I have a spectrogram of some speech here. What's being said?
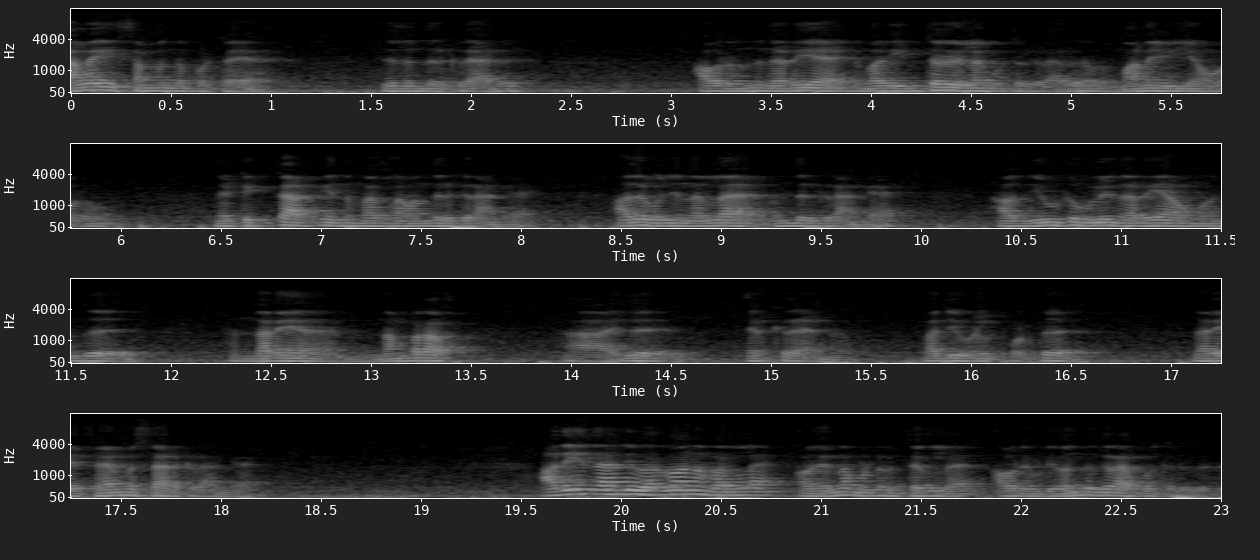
கலை சம்மந்தப்பட்ட இதில் இருக்கிறாரு அவர் வந்து நிறைய இந்த மாதிரி இன்டர்வியூலாம் கொடுத்துருக்கிறாரு. அவர் மனைவியும் வரும் இந்த டிக்டாக் இந்த மாதிரிலாம் வந்திருக்கிறாங்க. அது கொஞ்சம் நல்லா வந்திருக்கிறாங்க. அது யூடியூப்லேயும் நிறையா அவங்க வந்து நிறைய நம்பர் ஆஃப் இது இருக்கிற பதிவுகள் போட்டு நிறைய ஃபேமஸாக இருக்கிறாங்க. அதையும் தாண்டி வருமானம் வரல. அவர் என்ன பண்ணுறது தெரில அவர் இப்படி வந்துருக்கிறா போல் தெரியுது.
